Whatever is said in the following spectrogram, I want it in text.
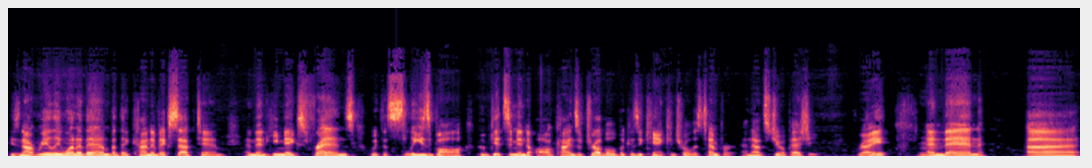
He's not really one of them, but they kind of accept him. And then he makes friends with a sleazeball who gets him into all kinds of trouble because he can't control his temper. And that's Joe Pesci. Right? mhm. And then uh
